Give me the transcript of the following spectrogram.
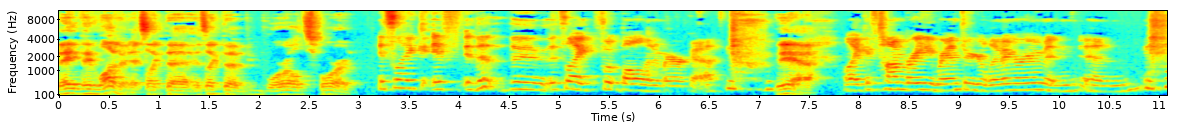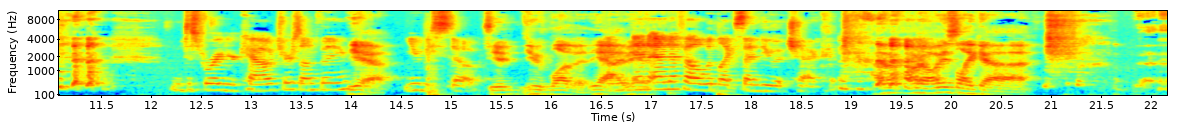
they they love it. It's like the it's like the world sport. It's like if the, the it's like football in America. Yeah, like if Tom Brady ran through your living room and and destroyed your couch or something, yeah, you'd be stoked. you you love it. Yeah, and, I mean, and NFL would like send you a check. I would, I would always like uh, uh,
